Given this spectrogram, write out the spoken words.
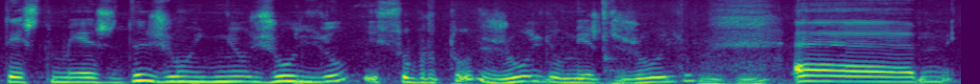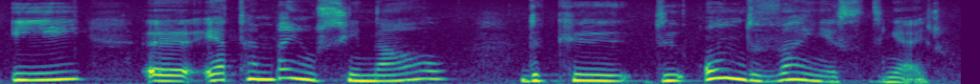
deste mês de junho, julho e sobretudo julho, mês de julho, uhum. uh, e é também um sinal de que de onde vem esse dinheiro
